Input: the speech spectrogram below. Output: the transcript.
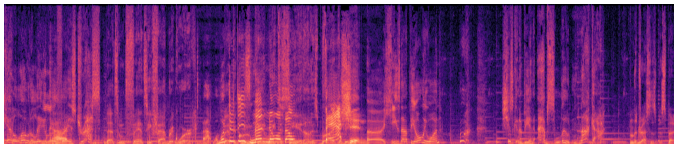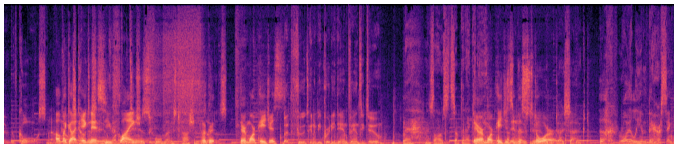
get a load of Lady Lunafreya's dress. That's some fancy fabric work. Uh, what Bet do the these men know about it on his fashion? Uh, he's not the only one. Whew. She's gonna be an absolute knockout. The dress is bespoke, of course. and Oh my God, Ignis, you flying- Morticia's foremost fashion Okay, designers. there are more pages. But the food's gonna be pretty damn fancy too. As long as it's something I can There are eat. more pages As in the opposed to store. dissect. Ugh, royally embarrassing.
